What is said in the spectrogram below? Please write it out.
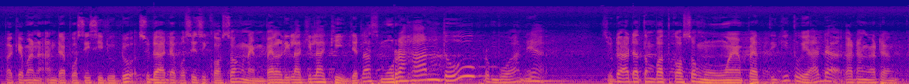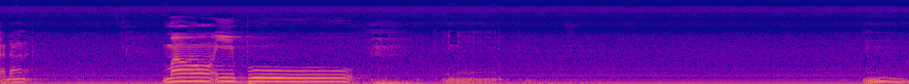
bagaimana anda posisi duduk sudah ada posisi kosong nempel di laki-laki jelas murahan tuh perempuan ya sudah ada tempat kosong mau mepet gitu ya ada kadang-kadang kadang mau ibu ini. Hmm.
